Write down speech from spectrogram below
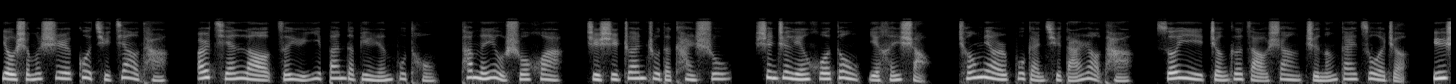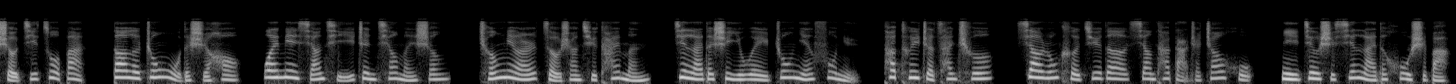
有什么事过去叫他。而钱老则与一般的病人不同，他没有说话，只是专注的看书，甚至连活动也很少。程敏儿不敢去打扰他，所以整个早上只能呆坐着，与手机作伴。到了中午的时候，外面响起一阵敲门声，程敏儿走上去开门，进来的是一位中年妇女，她推着餐车，笑容可掬的向他打着招呼：“你就是新来的护士吧？”“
